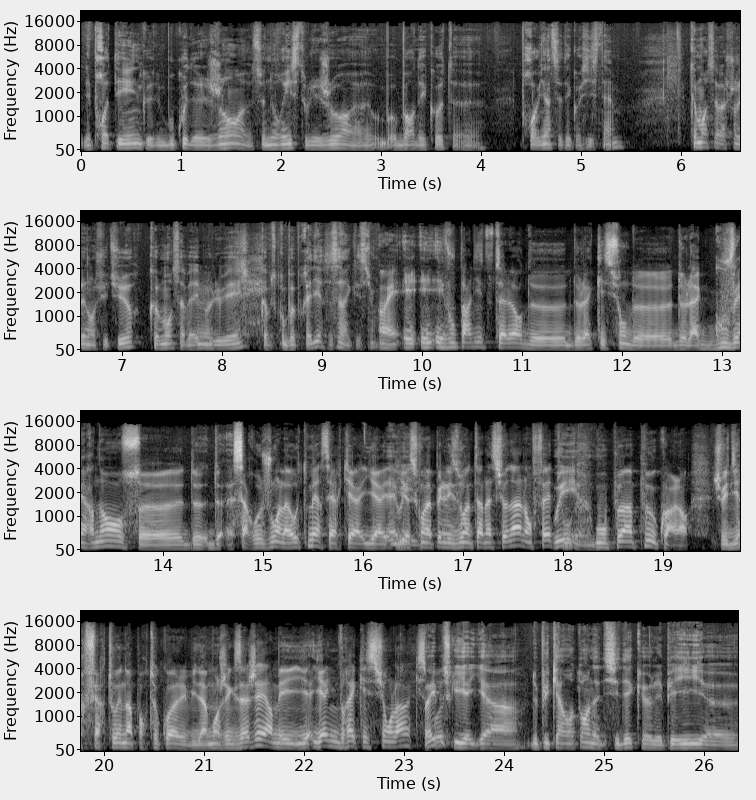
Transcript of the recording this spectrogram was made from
les protéines que beaucoup de gens euh, se nourrissent tous les jours euh, au bord des côtes euh, proviennent de cet écosystème. Comment ça va changer dans le futur? Comment ça va mm. évoluer? Comme ce qu'on peut prédire, c'est ça la question. et, vous parliez tout à l'heure de, la question de, la gouvernance. Euh, de, ça rejoint la haute mer, c'est-à-dire qu'il y a, eh ce qu'on appelle les eaux internationales, en fait, où, on peut un peu, quoi. Alors, je vais dire faire tout et n'importe quoi. Évidemment, j'exagère, mais il y, a une vraie question là. Qui se oui, parce qu'il y, a depuis 40 ans, on a décidé que les pays, euh,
